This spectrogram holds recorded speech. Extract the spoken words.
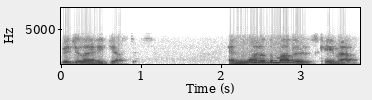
vigilante justice. And one of the mothers came out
